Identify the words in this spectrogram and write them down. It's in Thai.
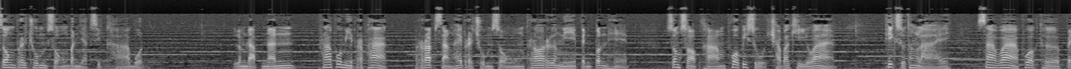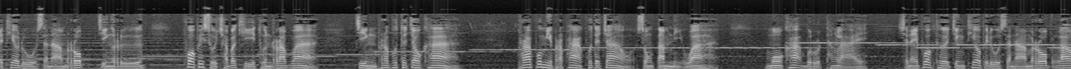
ทรงประชุมสงฆ์บัญญัติสิกขาบทลำดับนั้น พระผู้มีพระภาครับสั่งให้ประชุมสงฆ์เพราะเรื่องนี้เป็นต้นเหตุ ทรงสอบถามพวกภิกษุชาวบคีว่า ภิกษุทั้งหลาย ทราบว่าพวกเธอไปเที่ยวดูสนามรบจริงหรือ พวกภิกษุชาวบคีทูลรับว่า จริงพระพุทธเจ้าข้าพระผู้มีพระภาคพุทธเจ้าทรงตำหนิว่า โมฆะบุรุษทั้งหลายฉนัยพวกเธอจึงเที่ยวไปดูสนามรบเล่า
